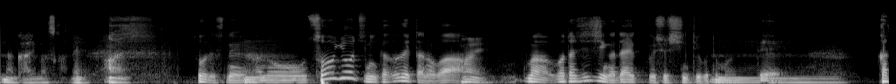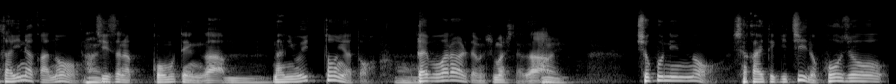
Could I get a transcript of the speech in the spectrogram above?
何かありますかね？はい。そうですね、うん。あの、創業地に掲げたのは、はい。まあ、私自身が大工出身ということもあってう、ん。片田舎の小さな工務店がうん。何を言っとんやと、だいぶ笑われたりもしましたが、はい。職人の社会的地位の向上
